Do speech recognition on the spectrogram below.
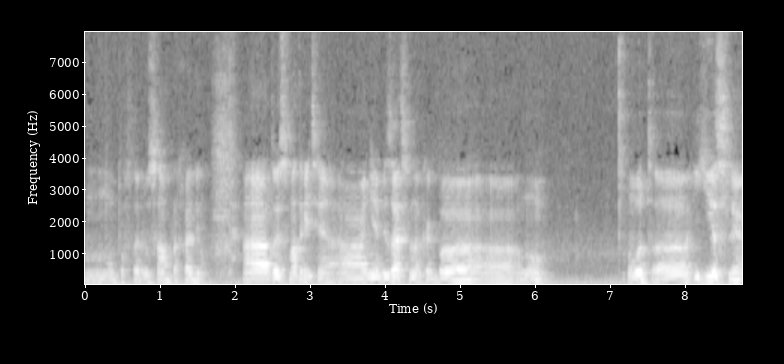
ну, повторю, сам проходил. А, то есть, смотрите, а, не обязательно, как бы, а, ну, вот, а, если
